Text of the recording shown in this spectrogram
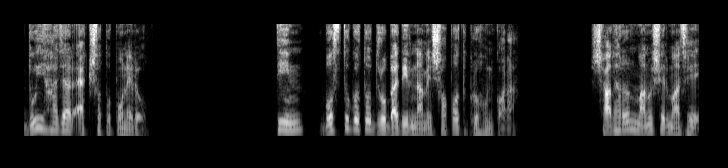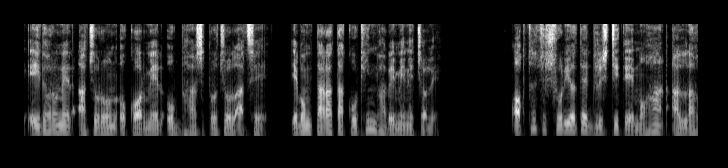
দুই হাজার একশত পনেরো। তিন, বস্তুগত দ্রব্যাদির নামে শপথ গ্রহণ করা। সাধারণ মানুষের মাঝে এই ধরনের আচরণ ও কর্মের অভ্যাস প্রচল আছে এবং তারা তা কঠিনভাবে মেনে চলে। অথচ শরীয়তের দৃষ্টিতে মহান আল্লাহ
